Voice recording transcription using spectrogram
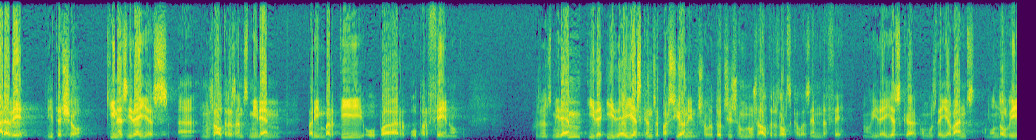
Ara bé, dit això, quines idees eh, nosaltres ens mirem per invertir o per, o per fer? No? doncs ens mirem idees que ens apassionin, sobretot si som nosaltres els que les hem de fer. No? Idees que, com us deia abans, el món del vi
